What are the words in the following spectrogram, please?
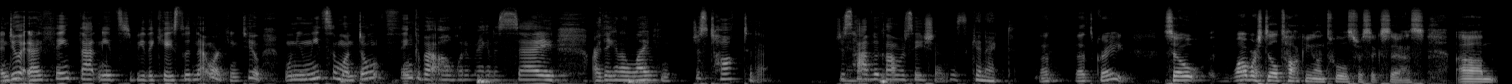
and do it. And I think that needs to be the case with networking too. When you meet someone, don't think about, oh, what am I going to say? Are they going to like me? Just talk to them. Just have the conversation. Disconnect. That, that's great. So while we're still talking on tools for success, um,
